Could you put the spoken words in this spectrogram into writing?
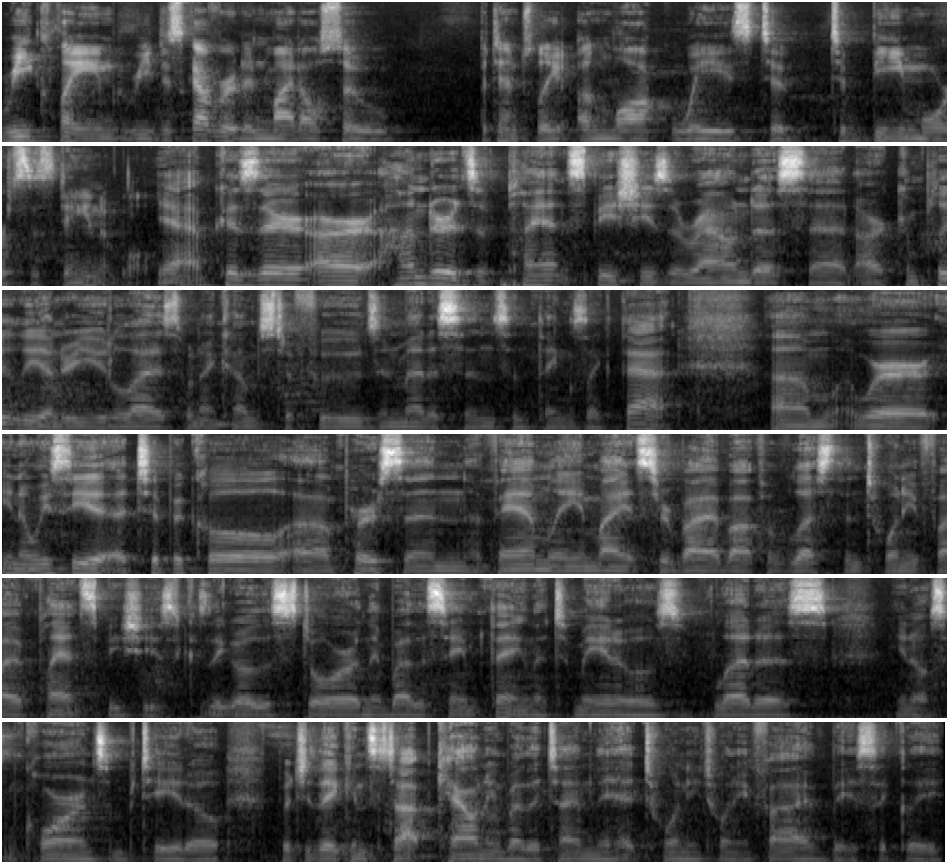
reclaimed rediscovered and might also potentially unlock ways to, to be more sustainable. Yeah, because there are hundreds of plant species around us that are completely underutilized when it comes to foods and medicines and things like that. Um, where you know we see a, a typical uh, person, a family might survive off of less than 25 plant species because they go to the store and they buy the same thing: the tomatoes, lettuce, you know, some corn, some potato, but they can stop counting by the time they hit 2025, basically.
